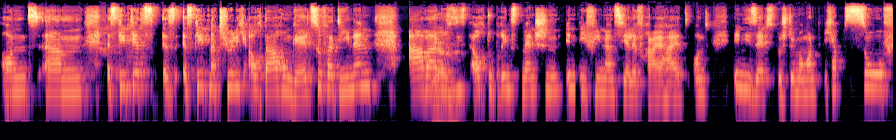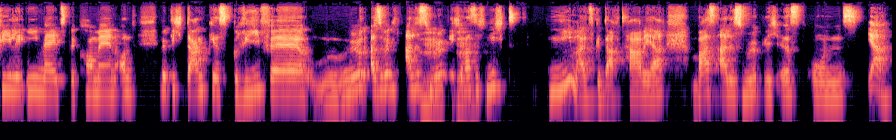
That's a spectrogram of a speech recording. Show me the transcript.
und ähm, es geht jetzt, es, es geht natürlich auch darum, Geld zu verdienen, aber ja. du siehst auch, du bringst Menschen in die finanzielle Freiheit und in die Selbstbestimmung und ich habe so viele E-Mails bekommen und wirklich Dankesbriefe, also wirklich alles mhm. Mögliche, was mhm. ich nicht niemals gedacht habe, ja, was alles möglich ist. Und ja,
